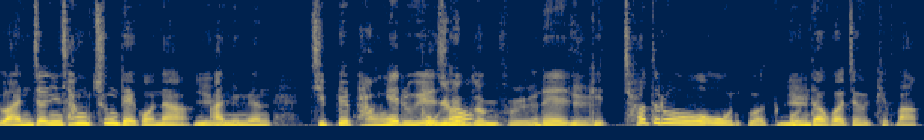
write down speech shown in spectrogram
완전히 상충되거나 예. 아니면 집회 방해를 위해서 장소에 네 예. 이렇게 쳐들어온다고 예. 하죠. 이렇게 막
